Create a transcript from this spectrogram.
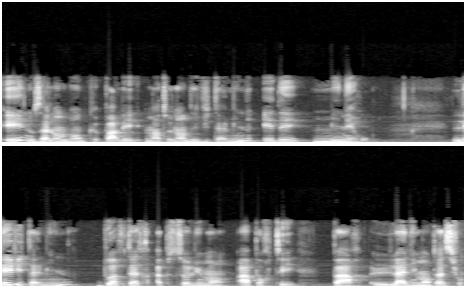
Et nous allons donc parler maintenant des vitamines et des minéraux. Les vitamines doivent être absolument apportées par l'alimentation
